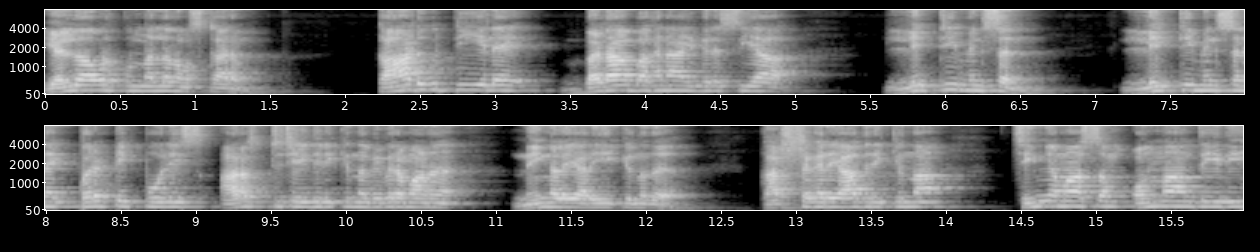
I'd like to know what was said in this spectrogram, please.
എല്ലാവർക്കും നല്ല നമസ്കാരം. കാടുകുറ്റിയിലെ ബഡാബഹനായി വിലസിയ ലിറ്റി മിൻസൺ ലിറ്റി മിൻസനെ പുരട്ടി പോലീസ് അറസ്റ്റ് ചെയ്തിരിക്കുന്ന വിവരമാണ് നിങ്ങളെ അറിയിക്കുന്നത്. കർഷകരെ ആദരിക്കുന്ന ചിങ്ങമാസം ഒന്നാം തീയതി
